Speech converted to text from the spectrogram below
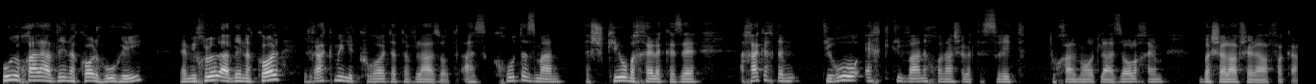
הוא יוכל להבין הכל, הוא היא, הם יוכלו להבין הכל רק מלקרוא את הטבלה הזאת. אז קחו את הזמן, תשקיעו בחלק הזה, אחר כך אתם תראו איך כתיבה נכונה של התסריט תוכל מאוד לעזור לכם בשלב של ההפקה.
